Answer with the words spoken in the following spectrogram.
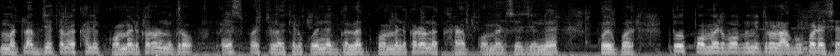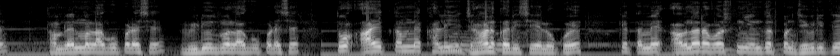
મતલબ જે તમે ખાલી કોમેન્ટ કરો ને મિત્રો અહીંયા સ્પષ્ટ લખેલું. કોઈને ગલત કોમેન્ટ કરો ને ખરાબ કોમેન્ટ છે જેને કોઈ પણ તો કોમેન્ટમાં મિત્રો લાગુ પડે છે. થંબલેનમાં લાગુ પડે છે, વિડીયોઝમાં લાગુ પડે છે. તો આ એક તમને ખાલી જાણ કરી છે એ લોકોએ કે તમે આવનારા વર્ષની અંદર પણ જેવી રીતે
